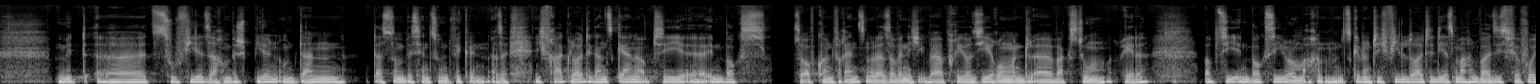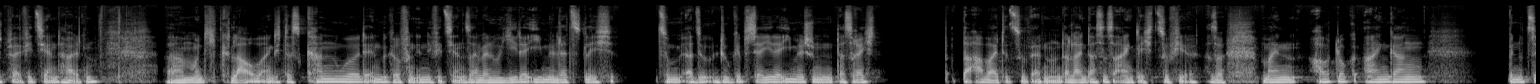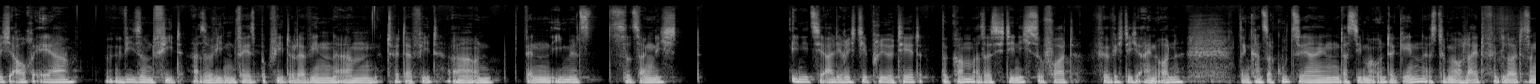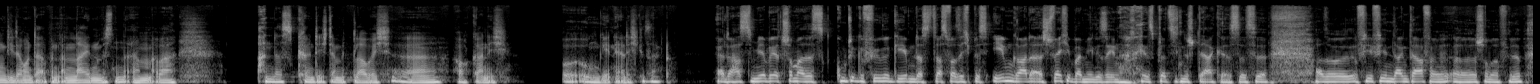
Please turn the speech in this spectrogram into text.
mit äh, zu viel Sachen bespielen, um dann das so ein bisschen zu entwickeln. Also ich frage Leute ganz gerne, ob sie äh, Inbox so auf Konferenzen oder so, wenn ich über Priorisierung und äh, Wachstum rede, ob sie Inbox Zero machen. Es gibt natürlich viele Leute, die das machen, weil sie es für furchtbar effizient halten. Ähm, und ich glaube eigentlich, das kann nur der Inbegriff von ineffizient sein, wenn du jeder E-Mail letztlich zum, also du gibst ja jeder E-Mail schon das Recht, bearbeitet zu werden. Und allein das ist eigentlich zu viel. Also mein Outlook-Eingang benutze ich auch eher wie so ein Feed, also wie ein Facebook-Feed oder wie ein ähm, Twitter-Feed. Äh, und wenn E-Mails sozusagen nicht initial die richtige Priorität bekommen, also dass ich die nicht sofort für wichtig einordne, dann kann es auch gut sein, dass die mal untergehen. Es tut mir auch leid für die Leute, die darunter ab und an leiden müssen. Ähm, aber anders könnte ich damit, glaube ich, äh, auch gar nicht umgehen, ehrlich gesagt. Ja, da hast du mir aber jetzt schon mal das gute Gefühl gegeben, dass das, was ich bis eben gerade als Schwäche bei mir gesehen habe, jetzt plötzlich eine Stärke ist. Das, äh, also vielen, vielen Dank dafür äh, schon mal, Philipp.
